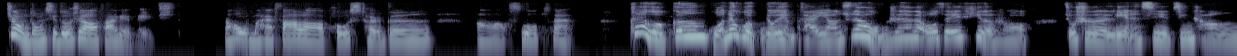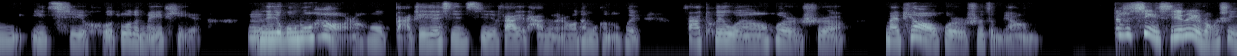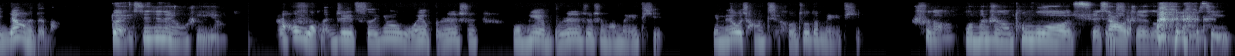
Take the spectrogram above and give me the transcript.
这种东西都是要发给媒体的，然后我们还发了 poster 跟啊 floor plan，这个跟国内会有点不太一样。就像我们之前在 OZAT 的时候，就是联系经常一起合作的媒体，那些公众号，然后把这些信息发给他们，然后他们可能会发推文，或者是卖票，或者是怎么样的。但是信息内容是一样的，对吧？对，信息内容是一样。然后我们这次，因为我也不认识。我们也不认识什么媒体，也没有长期合作的媒体。是的，我们只能通过学校这个途 径，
